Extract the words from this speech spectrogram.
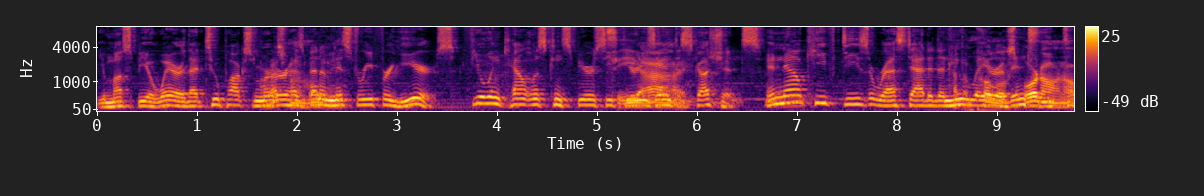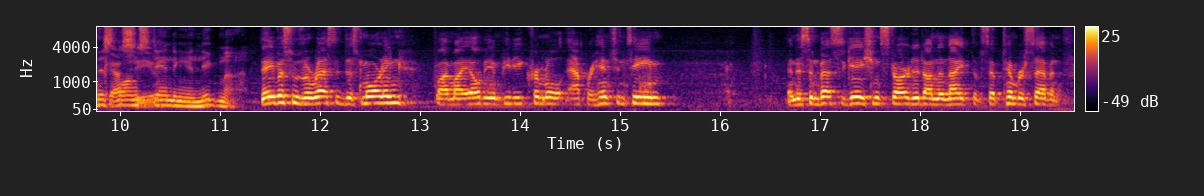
You must be aware that Tupac's oh, murder from has a been a mystery for years, fueling countless conspiracy T.I. theories and discussions. And now Keef D's arrest added a new layer of intrigue on. to this Okay, I see long-standing enigma. Davis was arrested this morning by my LVMPD criminal apprehension team, and this investigation started on the night of September 7th,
